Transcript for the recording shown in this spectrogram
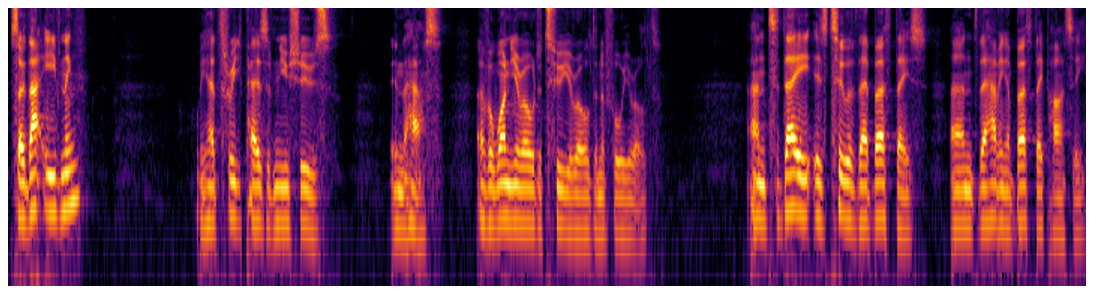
So that evening, we had three pairs of new shoes in the house of a one year old, a two year old, and a four year old. And today is two of their birthdays, and they're having a birthday party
